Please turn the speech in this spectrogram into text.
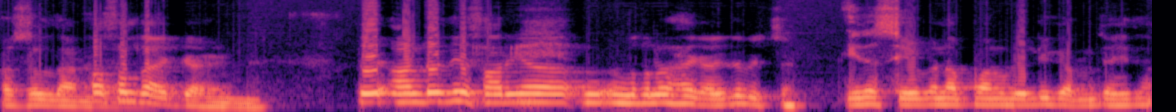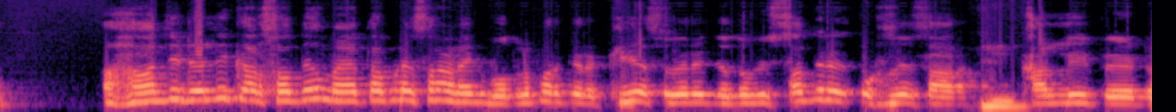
ਫਸਲ ਦਾ ਅੰਡਾ। ਫਸਲ ਦਾ ਐਗ ਹੈ। ਤੇ ਅੰਡੇ ਦੀਆਂ ਸਾਰੀਆਂ ਮਤਲਬ ਹੈਗਾ ਇਹਦੇ ਵਿੱਚ ਇਹਦਾ ਸੇਵਨ ਆਪਾਂ ਨੂੰ ਡੇਲੀ ਕਰਨਾ ਚਾਹੀਦਾ ਹਾਂਜੀ ਡੇਲੀ ਕਰ ਸਕਦੇ ਹੋ। ਮੈਂ ਤਾਂ ਆਪਣੇ ਸਰਾਣੇ ਇੱਕ ਬੋਤਲ ਭਰ ਕੇ ਰੱਖੀ ਹੈ। ਸਵੇਰੇ ਜਦੋਂ ਵੀ ਸਾਜਰੇ ਉੱਠਦੇ ਸਾਰ। ਖਾਲੀ ਪੇਟ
